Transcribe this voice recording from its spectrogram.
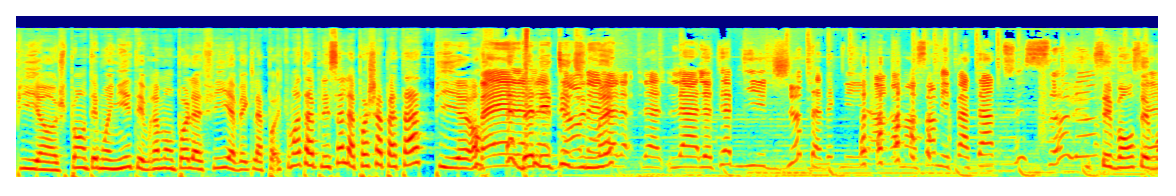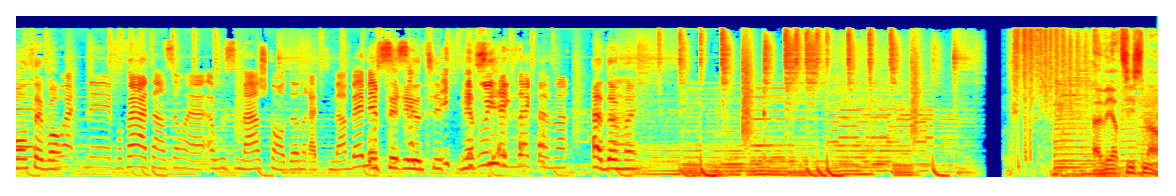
Puis, euh, je peux en témoigner, t'es vraiment pas la fille avec la... po- Comment t'as appelé ça? La poche à patate? Puis, euh, Ben, de l'été d'une mais main? la- la- la- le tablier de jute avec mes, en ramassant mes patates, c'est ça, là? C'est bon, c'est bon, c'est bon. Ouais, mais faut faire attention à- aux images qu'on donne rapidement. Ben, Aux merci. stéréotypes. Sophie. Merci. Oui, exactement. À demain. Avertissement.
